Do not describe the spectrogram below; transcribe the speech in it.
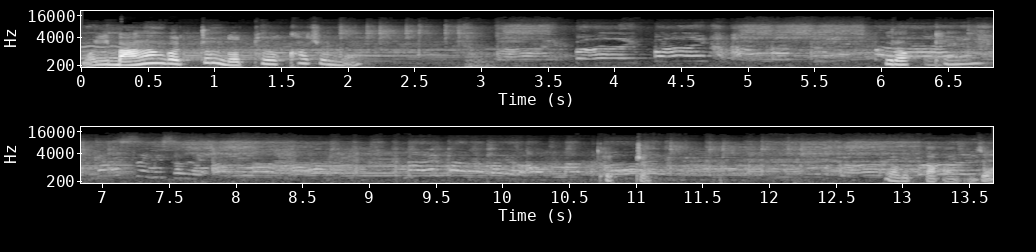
뭐 이 망한 걸 좀 넣도록 하죠 뭐. 이렇게 됐죠. 여기다가 이제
